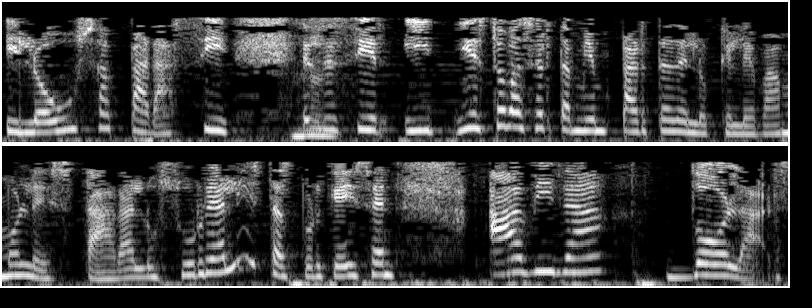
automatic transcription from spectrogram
y lo usa para sí. Es decir, y, y esto va a ser también parte de lo que le va a molestar a los surrealistas, porque dicen, ávida dólares,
